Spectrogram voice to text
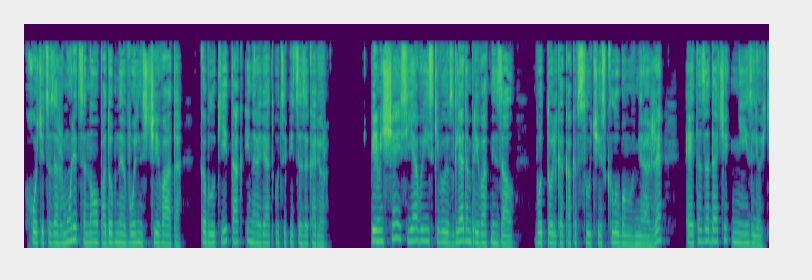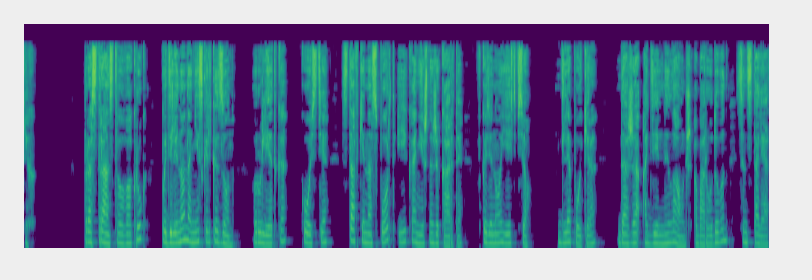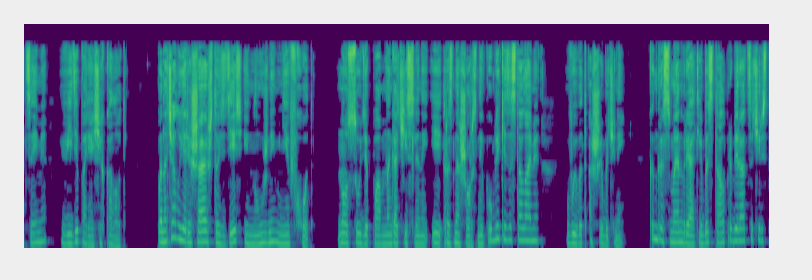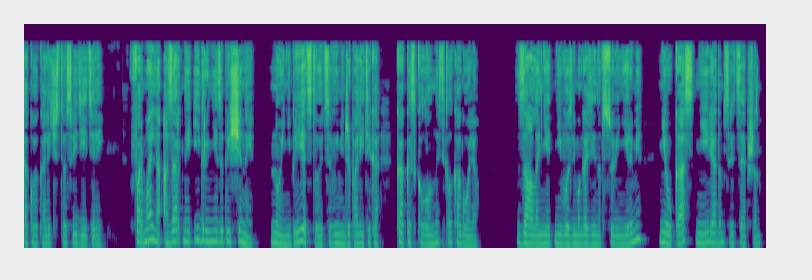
Хочется зажмуриться, но подобная вольность чревата. Каблуки так и норовят уцепиться за ковер. Перемещаясь, я выискиваю взглядом приватный зал. Вот только, как и в случае с клубом в «Мираже», эта задача не из легких. Пространство вокруг поделено на несколько зон. Рулетка, кости, ставки на спорт и, конечно же, карты. В казино есть все. Для покера даже отдельный лаунж оборудован с инсталляциями в виде парящих колод. Поначалу я решаю, что здесь и нужный мне вход. Но, судя по многочисленной и разношерстной публике за столами, вывод ошибочный. Конгрессмен вряд ли бы стал пробираться через такое количество свидетелей. Формально азартные игры не запрещены, но и не приветствуются в имидже политика, как и склонность к алкоголю. Зала нет ни возле магазинов с сувенирами, ни у касс, ни рядом с ресепшн.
